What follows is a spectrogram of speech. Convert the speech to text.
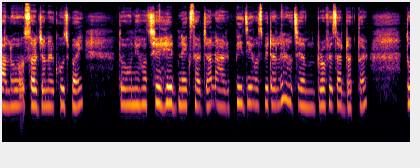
ভালো সার্জনের খোঁজ পাই। তো উনি হচ্ছে হেড নেক সার্জন আর পিজি হসপিটালের হচ্ছে প্রফেসর ডাক্তার তো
